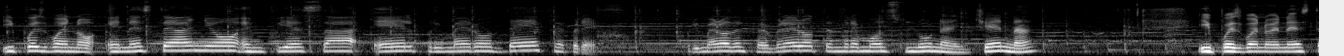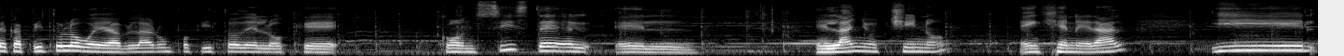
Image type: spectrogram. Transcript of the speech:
Y pues bueno, en este año empieza el primero de febrero. Primero de febrero tendremos luna llena y pues bueno, en este capítulo voy a hablar un poquito de lo que consiste el, año chino en general y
